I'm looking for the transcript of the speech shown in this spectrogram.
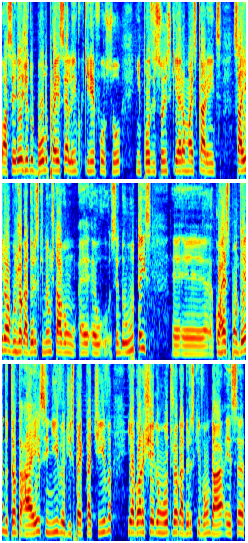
a cereja do bolo para esse elenco que reforçou em posições que eram mais carentes. Saíram alguns jogadores que não estavam é, é sendo úteis é, é, correspondendo tanto a esse nível de expectativa e agora chegam outros jogadores que vão dar essa,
